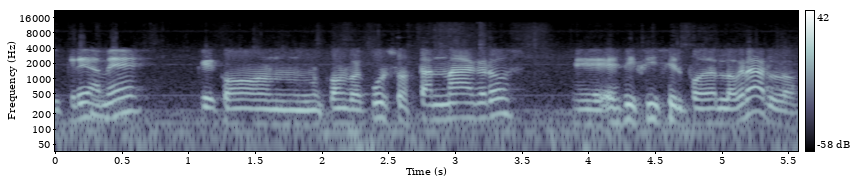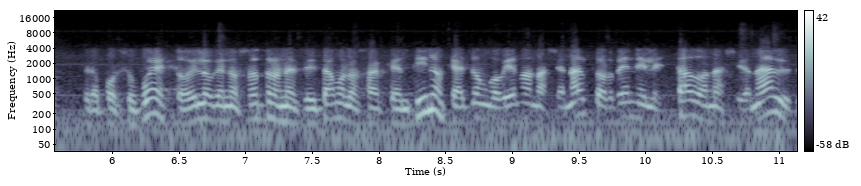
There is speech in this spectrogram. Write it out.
y créame mm. que con, con recursos tan magros, eh, es difícil poder lograrlo. Pero por supuesto, hoy lo que nosotros necesitamos los argentinos es que haya un gobierno nacional que ordene el Estado nacional,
